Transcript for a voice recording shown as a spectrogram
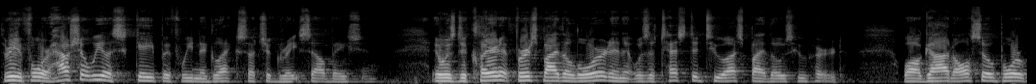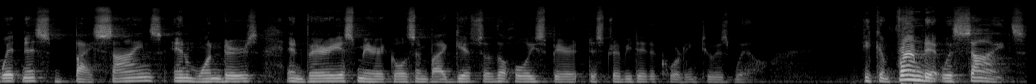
3 and 4. How shall we escape if we neglect such a great salvation? It was declared at first by the Lord, and it was attested to us by those who heard. While God also bore witness by signs and wonders and various miracles and by gifts of the Holy Spirit distributed according to his will. He confirmed it with signs.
